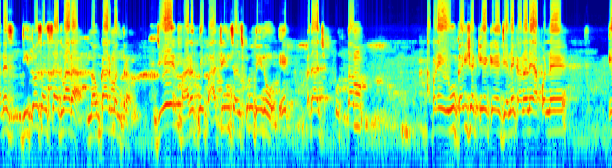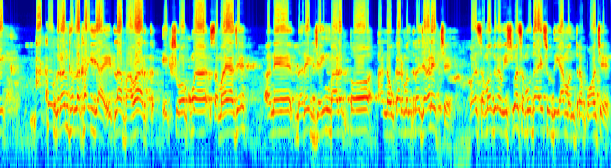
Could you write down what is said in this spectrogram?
અને જીતો સંસ્થા દ્વારા નવકાર મંત્ર, જે ભારતની પ્રાચીન સંસ્કૃતિનું એક કદાચ ઉત્તમ આપણે એવું કહી શકીએ કે જેને કારણે આપણને એક આખો ગ્રંથ લખાઈ જાય એટલા ભાવાર્થ એક શ્લોકમાં સમાયા છે. અને દરેક જૈન બાળક તો આ નૌકાર મંત્ર જાણે જ છે. પણ સમગ્ર વિશ્વ સમુદાય સુધી આ મંત્ર પહોંચે.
